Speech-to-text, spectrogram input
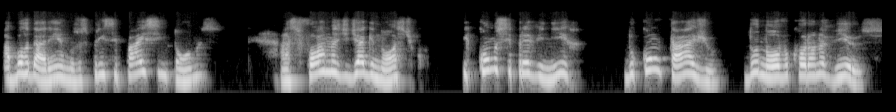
abordaremos os principais sintomas, as formas de diagnóstico e como se prevenir do contágio do novo coronavírus.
